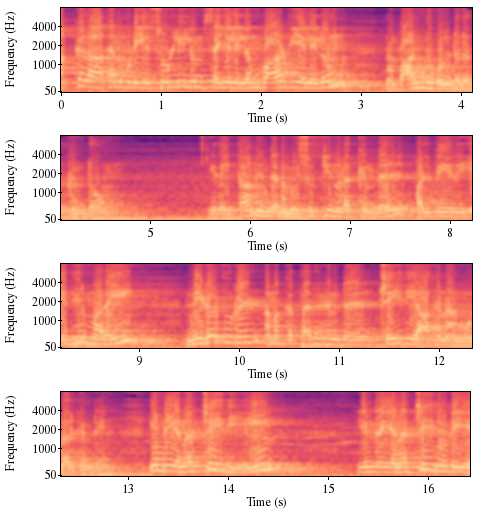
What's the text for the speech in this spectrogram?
மக்களாக நம்முடைய சொல்லிலும் செயலிலும் வாழ்வியலிலும் நாம் வாழ்ந்து கொண்டிருக்கின்றோம். இதைத்தான் இன்று நம்மை சுற்றி நடக்கின்ற பல்வேறு எதிர்மறை நிகழ்வுகள் நமக்கு தருகின்ற செய்தியாக நான் உணர்கின்றேன். இன்றைய நற்செய்தியில் இன்றைய நற்செய்தியினுடைய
